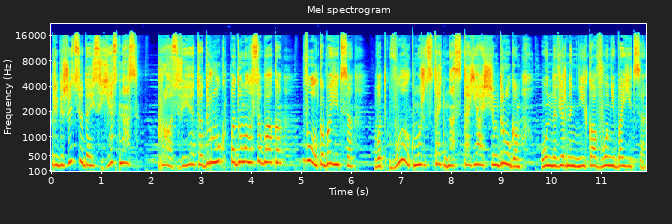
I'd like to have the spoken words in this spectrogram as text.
прибежит сюда и съест нас!» «Разве это друг?» – подумала собака. «Волка боится. Вот волк может стать настоящим другом. Он, наверное, никого не боится».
